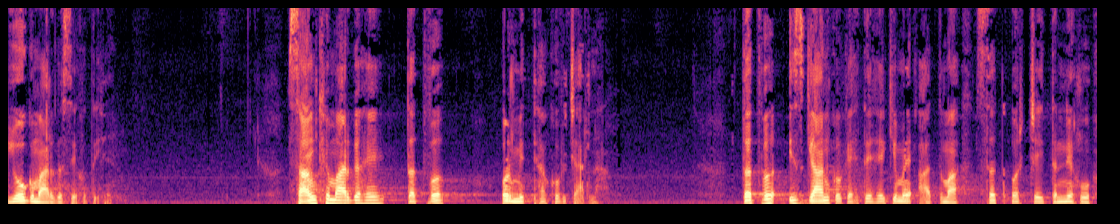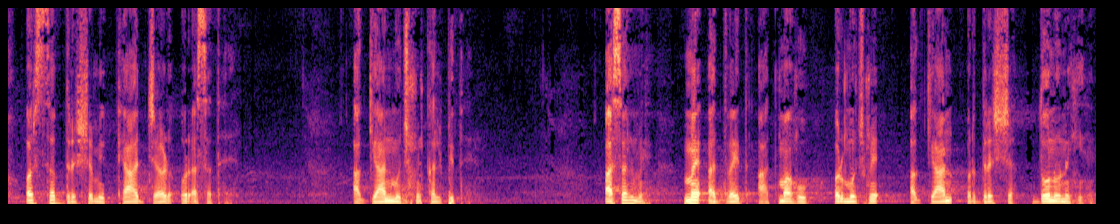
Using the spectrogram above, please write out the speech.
योग मार्ग से होती है। सांख्य मार्ग है तत्व और मिथ्या को विचारना। तत्व इस ज्ञान को कहते हैं कि मैं आत्मा, सत और चैतन्य हूँ और सब दृश्य मिथ्या, जड़ और असत है। अज्ञान मुझमें कल्पित है। असल में मैं अद्वैत आत्मा हूँ और मुझमें अज्ञान और दृश्य दोनों नहीं है।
